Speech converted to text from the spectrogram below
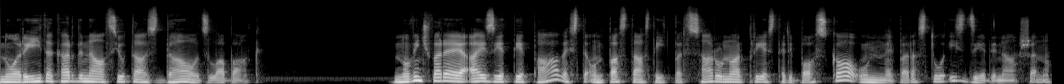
No rīta kardināls jutās daudz labāk. Nu viņš varēja aiziet pie pāvesta un pastāstīt par sarunu ar priesteri Bosko un neparasto izdziedināšanu.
